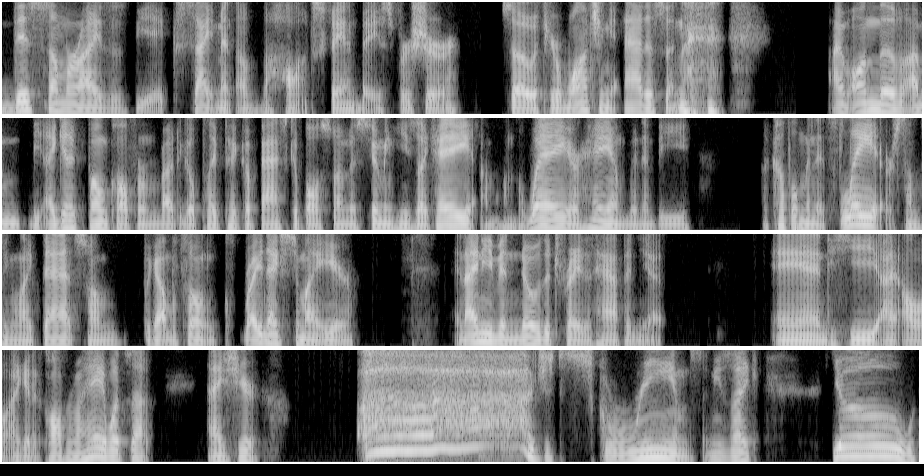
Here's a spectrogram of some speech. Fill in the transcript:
this summarizes the excitement of the Hawks fan base for sure. So, if you're watching Addison, I'm on the I'm I get a phone call from about to go play pickup basketball. So I'm assuming he's like, hey, I'm on the way, or hey, I'm gonna be a couple minutes late or something like that. So I'm I got my phone right next to my ear. And I didn't even know the trade had happened yet. And he I I'll, I get a call from him, hey, what's up? And I just hear, ah, just screams. And he's like, yo,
